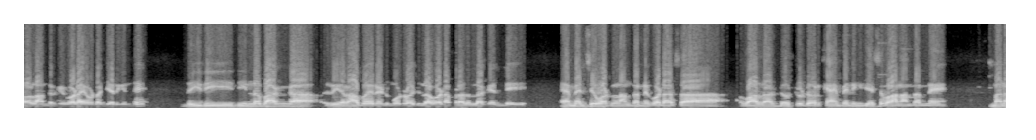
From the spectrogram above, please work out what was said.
వాళ్ళందరికీ కూడా ఇవ్వడం జరిగింది. ఇది దీనిలో భాగంగా ఇది రాబోయే రెండు మూడు రోజుల్లో కూడా ప్రజల్లోకి వెళ్ళి ఎమ్మెల్సీ ఓటర్లు అందరినీ కూడా వాళ్ళ డోర్ టు డోర్ క్యాంపెయినింగ్ చేసి వాళ్ళందరినీ మన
